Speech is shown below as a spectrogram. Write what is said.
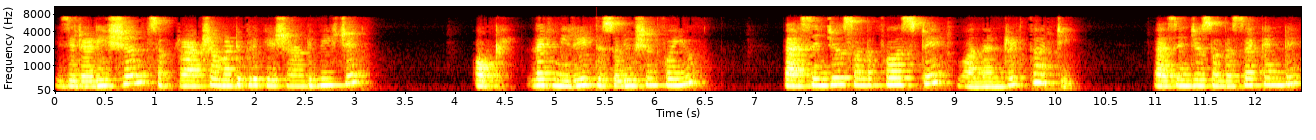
Is it addition, subtraction, multiplication or division? Okay, let me read the solution for you. Passengers on the first day 130. Passengers on the second day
